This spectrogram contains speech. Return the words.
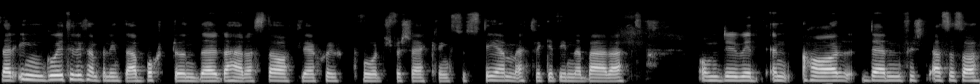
där ingår ju till exempel inte abort under det här statliga sjukvårdsförsäkringssystemet, vilket innebär att om du är en, har den, alltså så,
